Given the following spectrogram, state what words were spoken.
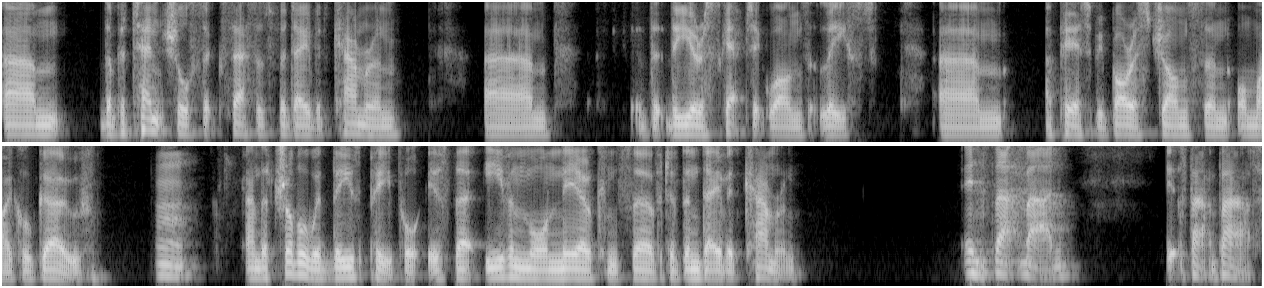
um, the potential successors for David Cameron, um, the, the Eurosceptic ones at least, um, appear to be Boris Johnson or Michael Gove. Hmm. And the trouble with these people is they're even more neoconservative than David Cameron. It's that bad. It's that bad.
